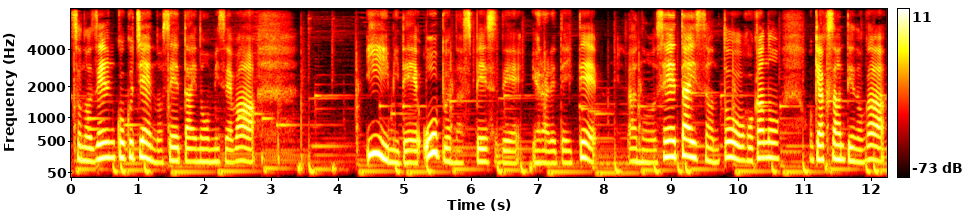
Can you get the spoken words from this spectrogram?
その全国チェーンの生態のお店は、いい意味でオープンなスペースでやられていて、あの、整体師さんと他のお客さんっていうのが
